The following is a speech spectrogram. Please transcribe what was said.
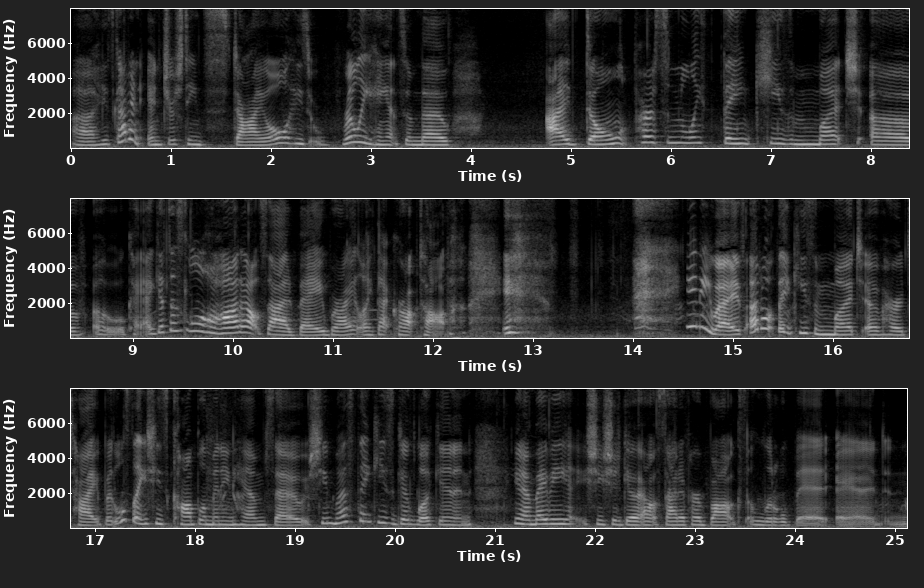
Uh, he's got an interesting style. He's really handsome, though. I don't personally think he's much of, oh, okay, I guess it's a little hot outside, babe, right? Like that crop top. Anyways, I don't think he's much of her type, but it looks like she's complimenting him, so she must think he's good looking and you know, maybe she should go outside of her box a little bit and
